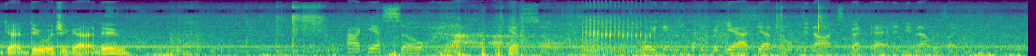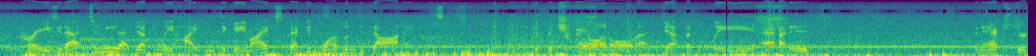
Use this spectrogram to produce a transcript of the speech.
You gotta do what you gotta do. I guess so. I guess so. Way things work, but yeah, definitely did not expect that ending. That was like crazy. That to me, that definitely heightens the game. I expected one of them to die. The betrayal and all that definitely added an extra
